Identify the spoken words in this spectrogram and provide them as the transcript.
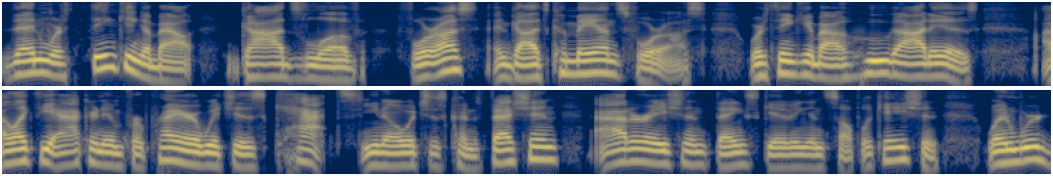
then we're thinking about God's love for us and God's commands for us. We're thinking about who God is. I like the acronym for prayer, which is CATS, you know, which is confession, adoration, thanksgiving, and supplication. When we're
